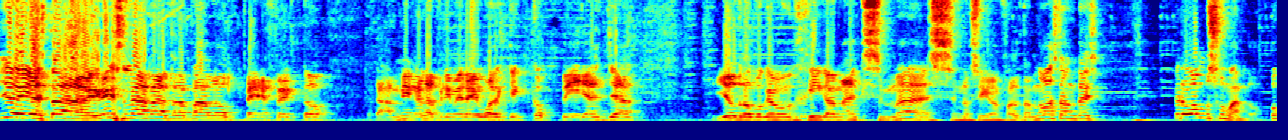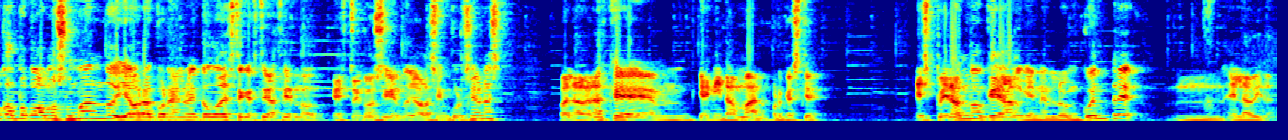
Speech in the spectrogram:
Y ahí está, Grislab atrapado. Perfecto. También a la primera, igual que ya Y otro Pokémon Gigamax más. Nos siguen faltando bastantes. Pero vamos sumando. Poco a poco vamos sumando. Y ahora con el método este que estoy haciendo, estoy consiguiendo ya las incursiones, pues la verdad es que, que ni tan mal. Porque es que esperando que alguien lo encuentre mm, en la vida.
